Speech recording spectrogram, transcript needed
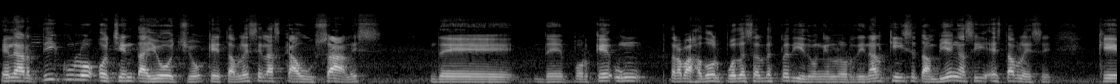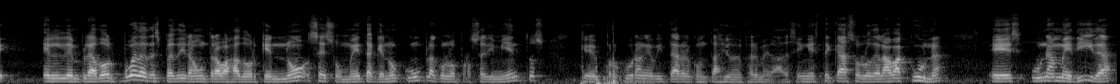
el artículo 88, que establece las causales de, de por qué un trabajador puede ser despedido, en el ordinal 15 también así establece que el empleador puede despedir a un trabajador que no se someta, que no cumpla con los procedimientos que procuran evitar el contagio de enfermedades. En este caso, lo de la vacuna es una medida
